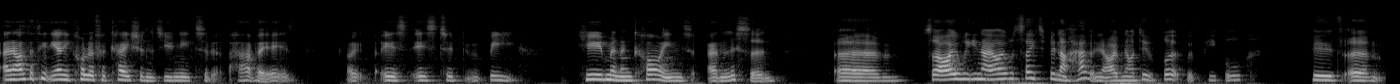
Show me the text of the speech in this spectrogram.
and I think the only qualifications you need to have it is is is to be human and kind and listen. Um, so I, would- you know, I would say to be not having. I mean, I do work with people who've um,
